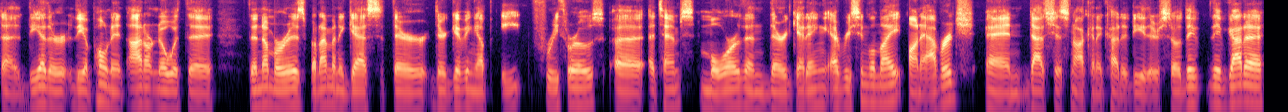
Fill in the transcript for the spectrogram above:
Uh, the other, the opponent, I don't know what the the number is, but I'm going to guess that they're they're giving up eight free throws uh, attempts more than they're getting every single night on average, and that's just not going to cut it either. So they they've got to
